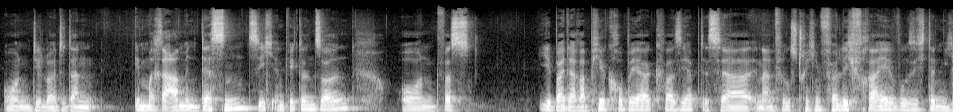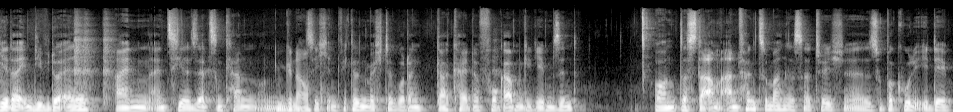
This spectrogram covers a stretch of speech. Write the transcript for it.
und die Leute dann im Rahmen dessen sich entwickeln sollen. Und was ihr bei der Rapiergruppe ja quasi habt, ist ja in Anführungsstrichen völlig frei, wo sich dann jeder individuell ein, ein Ziel setzen kann und genau. sich entwickeln möchte, wo dann gar keine Vorgaben gegeben sind. Und das da am Anfang zu machen, ist natürlich eine super coole Idee.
